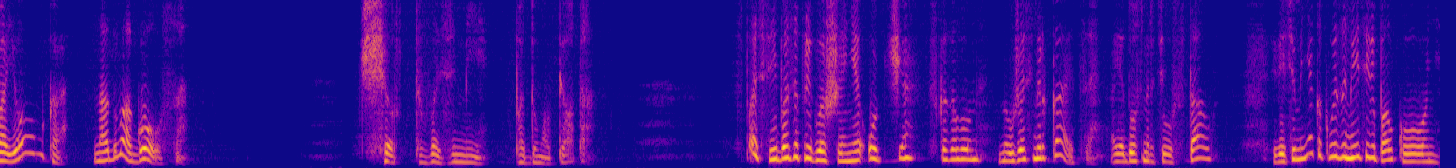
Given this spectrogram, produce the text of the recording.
Споем-ка на два голоса. «Черт возьми!» — подумал Петр. «Спасибо за приглашение, отче», — сказал он, — «но уже смеркается, а я до смерти устал. Ведь у меня, как вы заметили, полконь.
